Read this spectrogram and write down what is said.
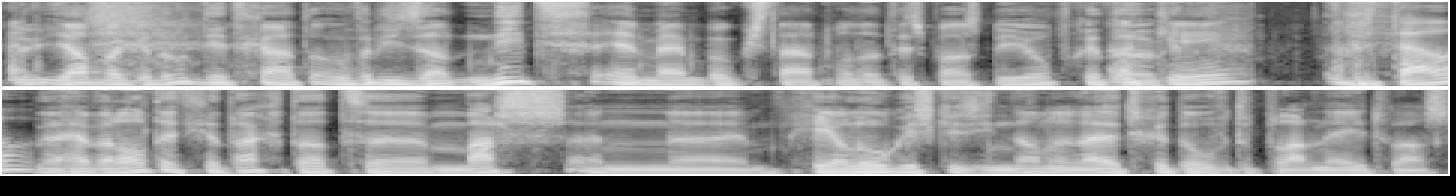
Nu, Jammer genoeg, dit gaat over iets dat niet in mijn boek staat, want dat is pas nu Oké, opgedoken. vertel. We hebben altijd gedacht dat eh, Mars een, eh, geologisch gezien dan een uitgedoofde planeet was.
